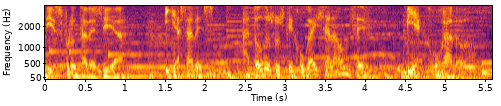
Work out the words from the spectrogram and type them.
Disfruta del día. Y ya sabes, a todos los que jugáis a la 11, bien jugado.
